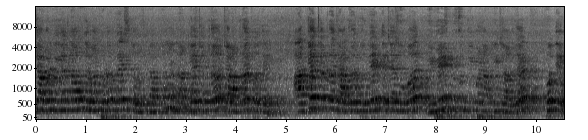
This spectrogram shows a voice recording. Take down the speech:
तिथे आपण लिहिलं राहू तेव्हा थोडं प्रेस करून दाखवू ना आज्ञाचक्र जागृत होते. आज्ञाचक्र जागृत होते त्याच्यासोबत विवेक वृत्ती पण आपली जागृत होते.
